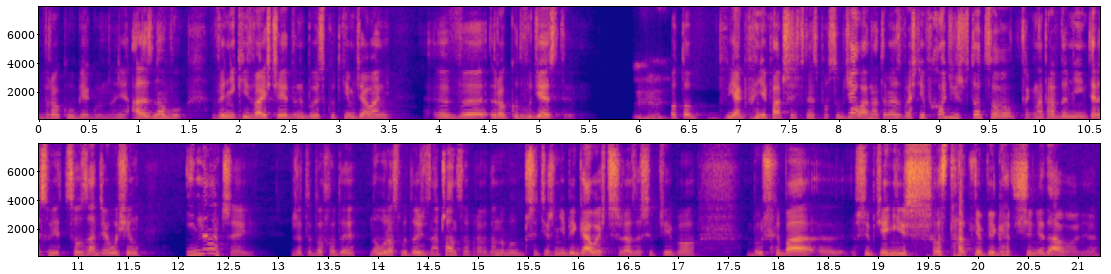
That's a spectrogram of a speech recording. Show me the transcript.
w roku ubiegłym, no nie? Ale znowu, wyniki 21 były skutkiem działań w roku 20. Mhm. Bo to jakby nie patrzeć w ten sposób działa. Natomiast właśnie wchodzisz w to, co tak naprawdę mnie interesuje. Co zadziało się inaczej, że te dochody no, urosły dość znacząco, prawda? No bo przecież nie biegałeś trzy razy szybciej, bo, bo już chyba e, szybciej niż ostatnio biegać się nie dało, nie?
